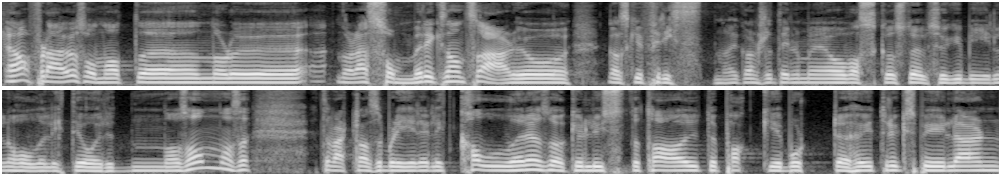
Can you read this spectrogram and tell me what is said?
Ja, for det er jo sånn at eh, når, du, når det er sommer, sant, så er det jo ganske fristende kanskje til og med å vaske og støvsuge bilen og holde litt i orden og sånn. Altså, etter hvert da, så blir det litt kaldere, så du har ikke lyst til å ta ut, og pakke bort eh, høytrykksspyleren.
